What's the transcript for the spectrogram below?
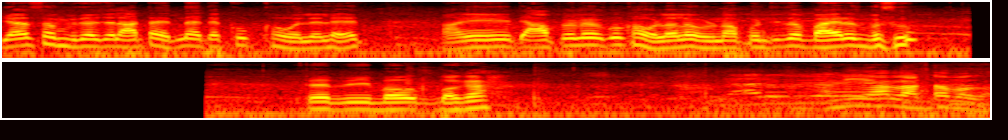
या समुद्राच्या लाटा आहेत ना त्या खूप खवलेल्या आहेत. आणि त्या आपल्याला नको खवलाला म्हणून आपण तिथं बाहेरच बसू. तर बघा. आणि या लाटा बघा.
